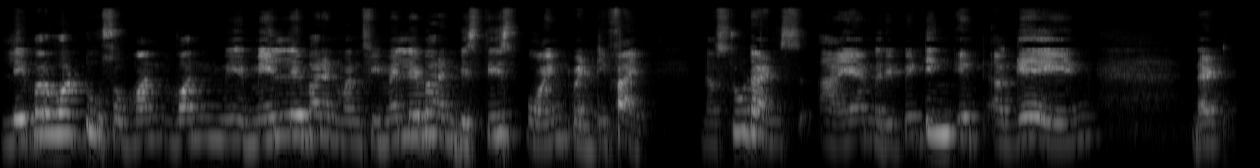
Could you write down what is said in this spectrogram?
labor were 2. So one, one male labor and one female labor and this is 0.25. Now students I am repeating it again that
